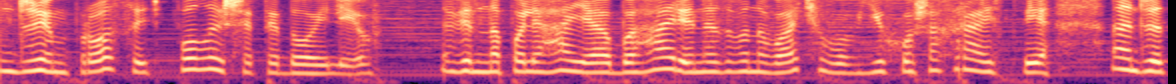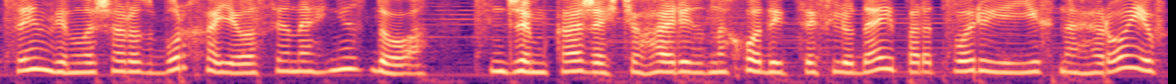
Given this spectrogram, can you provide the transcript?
Джим просить полишити дойлів. Він наполягає, аби Гаррі не звинувачував їх у шахрайстві, адже цим він лише розбурхає осине гніздо. Джим каже, що Гаррі знаходить цих людей, перетворює їх на героїв,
